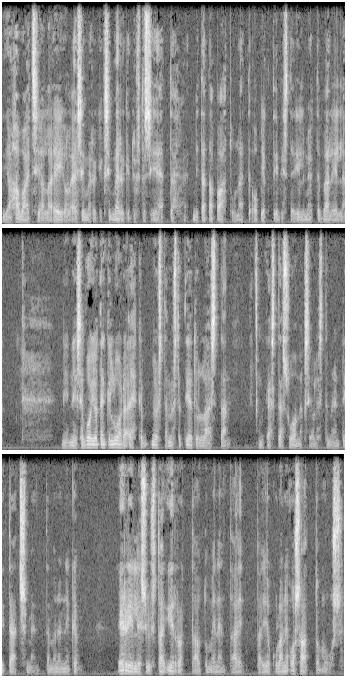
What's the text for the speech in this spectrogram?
ja havaitsijalla ei ole esimerkiksi merkitystä siihen, että, että mitä tapahtuu näiden objektiivisten ilmiöiden välillä. Niin, niin se voi jotenkin luoda ehkä myös tämmöistä tietynlaista, mikä sitä suomeksi olisi tämmöinen detachment, tämmöinen niin erillisyys tai irrottautuminen tai, tai jokinlainen osattomuus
